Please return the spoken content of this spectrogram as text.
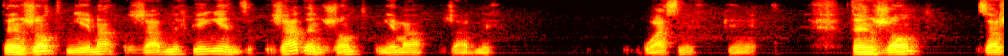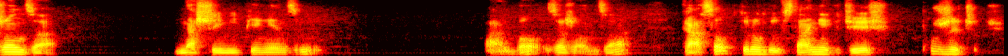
Ten rząd nie ma żadnych pieniędzy. Żaden rząd nie ma żadnych własnych pieniędzy. Ten rząd zarządza naszymi pieniędzmi albo zarządza kasą, którą był w stanie gdzieś pożyczyć.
